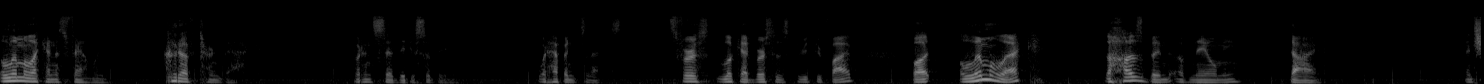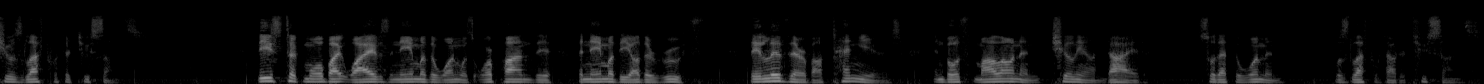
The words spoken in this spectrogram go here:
Elimelech and his family could have turned back, but instead they disobeyed. What happens next? Let's first look at verses 3 through 5. But Elimelech, the husband of Naomi, died, and she was left with her two sons. These took Moabite wives. The name of the one was Orpah, and the, the name of the other Ruth. They lived there about 10 years, and both Mahlon and Chilion died, so that the woman was left without her two sons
